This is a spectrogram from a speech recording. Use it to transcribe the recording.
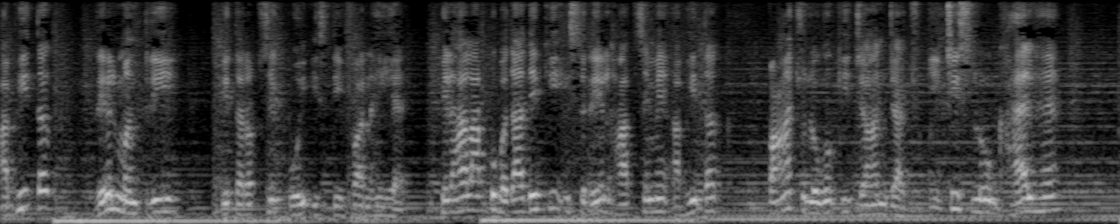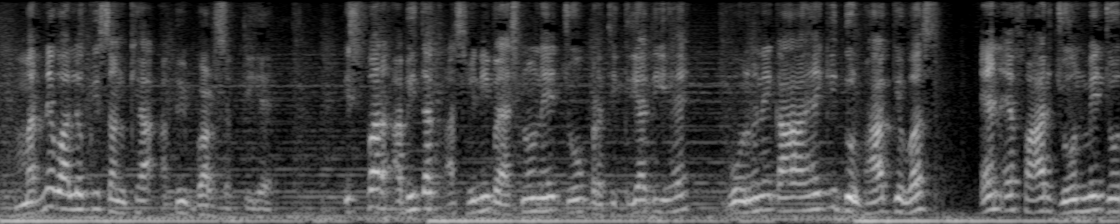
अभी तक रेल मंत्री की तरफ़ से कोई इस्तीफा नहीं है। फ़िलहाल आपको बता दें कि इस रेल हादसे में अभी तक पाँच लोगों की जान जा चुकी पच्चीस लोग घायल हैं, मरने वालों की संख्या अभी बढ़ सकती है। इस पर अभी तक अश्विनी वैष्णव ने जो प्रतिक्रिया दी है, वो उन्होंने कहा है कि दुर्भाग्यवश एनएफआर जोन में जो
